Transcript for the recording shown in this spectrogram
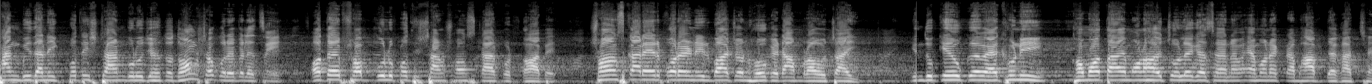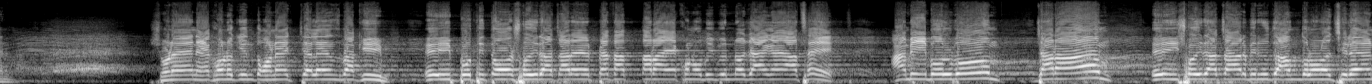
সাংবিধানিক প্রতিষ্ঠানগুলো যেহেতু ধ্বংস করে ফেলেছে, অতএব সবগুলো প্রতিষ্ঠান সংস্কার করতে হবে। সংস্কারের পরে নির্বাচন হোক, এটা আমরাও চাই। কিন্তু কেউ কেউ এখনই ক্ষমতায় মনে হয় চলে গেছেন এমন একটা ভাব দেখাচ্ছেন। শোনেন, এখনও কিন্তু অনেক চ্যালেঞ্জ বাকি। এই পতিত স্বৈরাচারের প্রেতাত্মারা এখনও বিভিন্ন জায়গায় আছে। আমি বলব, যারা এই স্বৈরাচার বিরুদ্ধে আন্দোলনে ছিলেন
